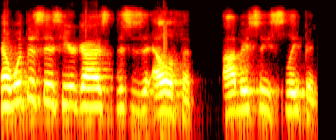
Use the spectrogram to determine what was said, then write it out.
Now, what this is here, guys, this is an elephant, obviously sleeping.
